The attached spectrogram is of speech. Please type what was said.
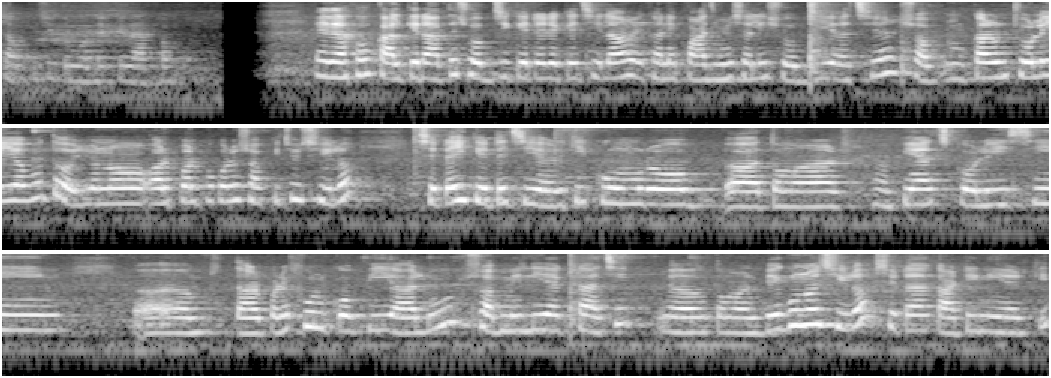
সব কিছু তোমাদেরকে দেখাবো। এই দেখো, কালকে রাতে সবজি কেটে রেখেছিলাম। এখানে পাঁচ মিশালি সবজি আছে। সব, কারণ চলে যাব তো, ওই জন্য অল্প অল্প করে সব কিছু ছিল। সেটাই কেটেছি আর কি। কুমড়ো তোমার পেঁয়াজ কলি, সিম তারপরে ফুলকপি, আলু সব মিলিয়ে একটা আছে। তোমার বেগুনও ছিল, সেটা কাটিনি আর কি।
